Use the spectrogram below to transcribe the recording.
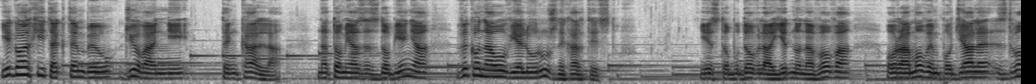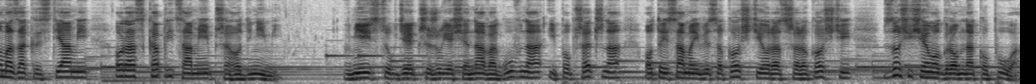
Jego architektem był Giovanni Tencalla, natomiast zdobienia wykonało wielu różnych artystów. Jest to budowla jednonawowa o ramowym podziale z dwoma zakrystiami oraz kaplicami przechodnimi. W miejscu, gdzie krzyżuje się nawa główna i poprzeczna o tej samej wysokości oraz szerokości, wznosi się ogromna kopuła.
